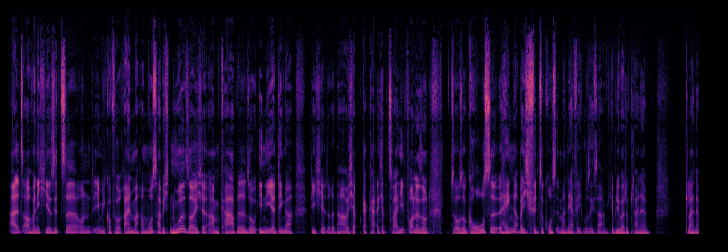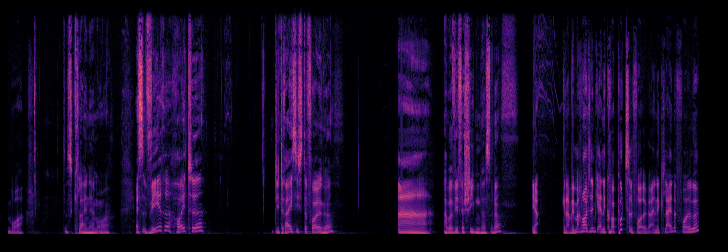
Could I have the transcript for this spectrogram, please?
als auch wenn ich hier sitze und irgendwie Kopfhörer reinmachen muss, habe ich nur solche am Kabel so in ihr Dinger, die ich hier drin habe. Ich habe gar keine, ich habe zwar hier vorne so, so so große hängen, aber ich finde so groß immer nervig, muss ich sagen. Ich habe lieber so kleine kleine im Ohr. Das kleine im Ohr. Es wäre heute die 30. Folge, Ah, aber wir verschieben das, oder? Genau, wir machen heute nämlich eine Quaputzel-Folge, eine kleine Folge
